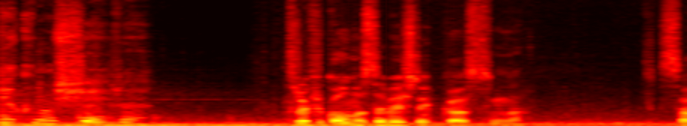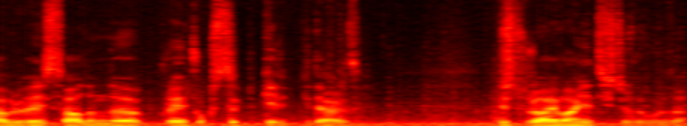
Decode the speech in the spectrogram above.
yakınmış şehre. Trafik olmasa beş dakika aslında. Sabri Bey sağlığında buraya çok sık gelip giderdi. Bir sürü hayvan yetiştirdi burada.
